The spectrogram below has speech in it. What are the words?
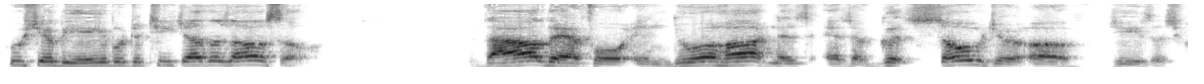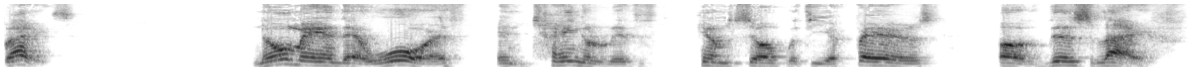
who shall be able to teach others also. Thou therefore endure hardness as a good soldier of Jesus Christ. No man that warreth entangleth himself with the affairs of this life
